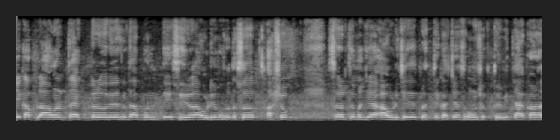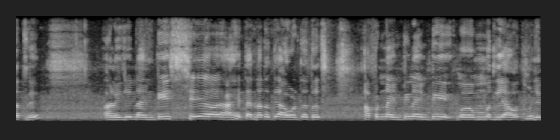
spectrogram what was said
एक आपला आवडता ॲक्टर वगैरे असेल तर आपण ते सिरियल आवडी म्हणतो तसं अशोक सरचं म्हणजे आवडीचे ते प्रत्येकाचे असं म्हणू शकतो मी त्या काळातले. आणि जे नाईन्टीजचे आहे त्यांना तर ते आवडतातच. आपण नाईन्टी नाईन्टी मधले आहोत. म्हणजे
